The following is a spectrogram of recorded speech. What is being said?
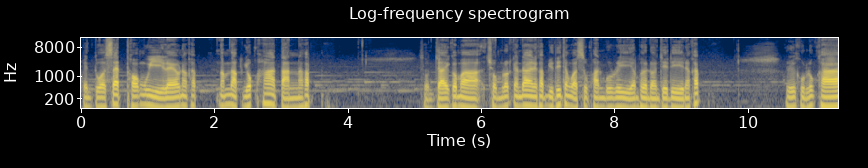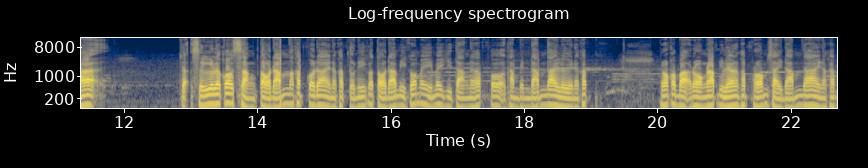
เป็นตัวแซดท้องวีแล้วนะครับ น้ำหนักยก 5 ตันนะครับ สนใจก็มาชมรถกันได้นะครับ อยู่ที่จังหวัดสุพรรณบุรีอำเภอดอนเจดีนะครับ หรือคุณลูกค้าจะซื้อแล้วก็สั่งต่อดัมนะครับก็ได้นะครับ ตัวนี้ก็ต่อดัมอีกก็ไม่ไม่กี่ตังค์นะครับ ก็ทำเป็นดัมได้เลยนะครับ เพราะกระบะรองรับอยู่แล้วนะครับ พร้อมใส่ดัมได้นะครับ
